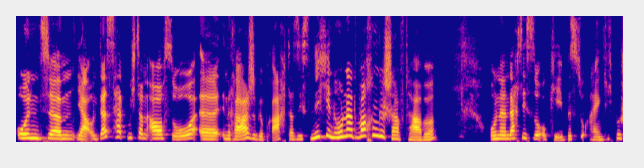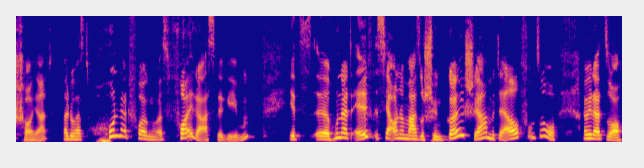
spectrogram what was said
Und ähm, ja, und das hat mich dann auch so äh, in Rage gebracht, dass ich es nicht in 100 Wochen geschafft habe. Und dann dachte ich so, okay, bist du eigentlich bescheuert? Weil du hast 100 Folgen, du hast Vollgas gegeben. Jetzt äh, 111 ist ja auch nochmal so schön Gölsch, ja, mit der Elf und so. Habe ich gedacht, so,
